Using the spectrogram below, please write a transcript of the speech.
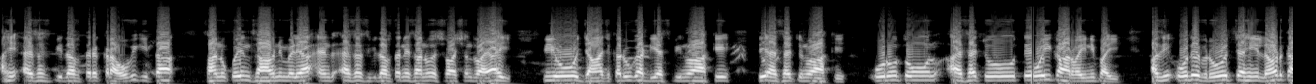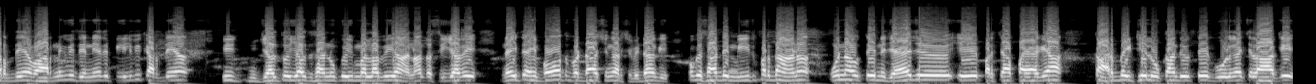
ਅਸੀਂ ਐਸਐਸਪੀ ਦਫ਼ਤਰ ਘਰਾਓ ਵੀ ਕੀਤਾ, ਸਾਨੂੰ ਕੋਈ ਇਨਸਾਫ ਨਹੀਂ ਮਿਲਿਆ ਐਸਐਸਪੀ ਦਫ਼ਤਰ ਨੇ ਸਾਨੂੰ ਅਸ਼ਵਾਸਨ ਦਵਾਇਆ ਸੀ ਵੀ ਉਹ ਜਾਂਚ ਕਰੂਗਾ ਡੀਐਸਪੀ ਨੂੰ ਆ ਕੇ ਤੇ ਐਸਐਚ ਨੂੰ ਆ ਕੇ। ਉਰੋਂ ਤੋਂ ਐਸਐਚਓ ਤੇ ਕੋਈ ਕਾਰਵਾਈ ਨਹੀਂ ਪਾਈ। ਅਸੀਂ ਉਹਦੇ ਵਿਰੋਧ ਚ ਅਸੀਂ ਅਲਰਟ ਕਰਦੇ ਹਾਂ, ਵਾਰਨਿੰਗ ਵੀ ਦਿੰਦੇ ਹਾਂ ਤੇ ਅਪੀਲ ਵੀ ਕਰਦੇ ਹਾਂ ਵੀ ਜਲਦ ਤੋਂ ਜਲਦ ਸਾਨੂੰ ਕੋਈ ਮਤਲਬ ਵੀ ਹਾਂ ਨਾ ਦੱਸੀ ਜਾਵੇ, ਨਹੀਂ ਤਾਂ ਅਸੀਂ ਬਹੁਤ ਵੱਡਾ ਸੰਘਰਸ਼ ਵਿੱਢਾਂਗੇ। ਕਿਉਂਕਿ ਸਾਡੇ ਮੀਤ ਪ੍ਰਧਾਨ ਆ, ਉਹਨਾਂ ਉੱਤੇ ਨਜਾਇਜ਼ ਇਹ ਪਰਚਾ ਪਾਇਆ ਗਿਆ। ਘਰ ਬੈਠੇ ਲੋਕਾਂ ਦੇ ਉੱਤੇ ਗੋਲੀਆਂ ਚਲਾ ਕੇ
